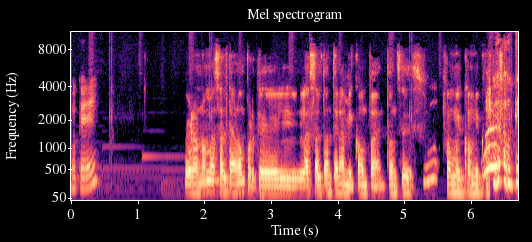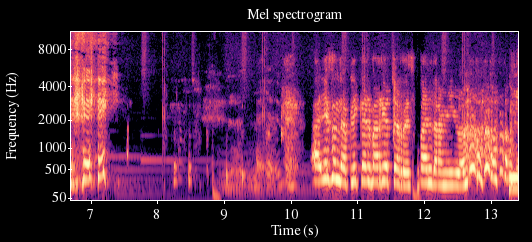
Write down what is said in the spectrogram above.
Ok pero no me asaltaron porque el asaltante era mi compa, entonces uh. fue muy cómico. ok. Ahí es donde aplica el barrio te respalda, amigo. Y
